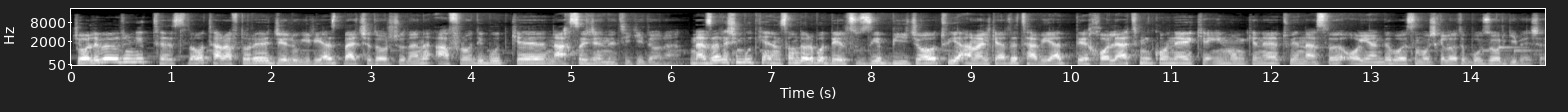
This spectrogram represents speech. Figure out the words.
جالبه بدونید تسلا طرفدار جلوگیری از بچه دار شدن افرادی بود که نقص ژنتیکی دارن. نظرش این بود که انسان داره با دلسوزی بیجا توی عملکرد طبیعت دخالت می‌کنه که این ممکنه توی نسل‌های آینده باعث مشکلات بزرگ بزرگی بشه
